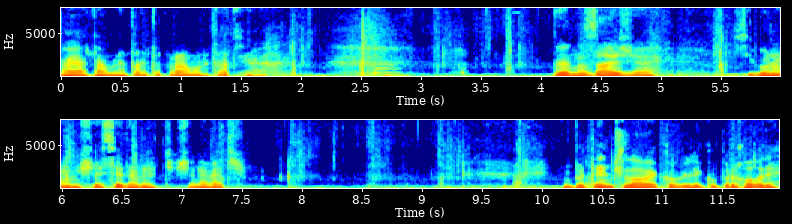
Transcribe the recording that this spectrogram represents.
Aja, tamle pa je ta prava markacija. To je nazaj že sigurno ni 6-7 let, če še ne več. In potem človek, ko veliko prehodi,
